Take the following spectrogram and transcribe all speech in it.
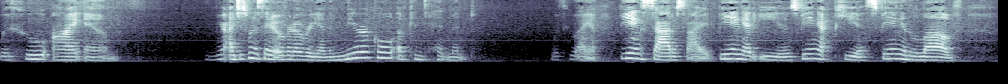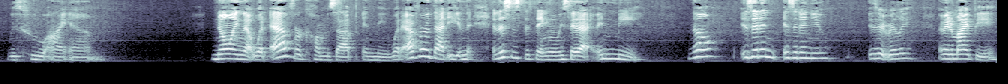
with who I am. I just want to say it over and over again the miracle of contentment with who I am. Being satisfied, being at ease, being at peace, being in love with who I am. Knowing that whatever comes up in me, whatever that, and this is the thing when we say that in me, no, is it in? Is it in you? Is it really? I mean, it might be,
